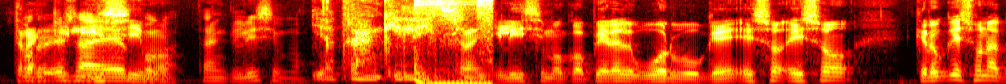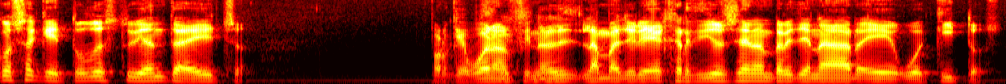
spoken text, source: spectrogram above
esa Tranquilísimo. época. Tranquilísimo. Tranquilísimo, copiar el workbook, ¿eh? Eso, eso creo que es una cosa que todo estudiante ha hecho. Porque, bueno, al final la mayoría de ejercicios eran rellenar eh, huequitos.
